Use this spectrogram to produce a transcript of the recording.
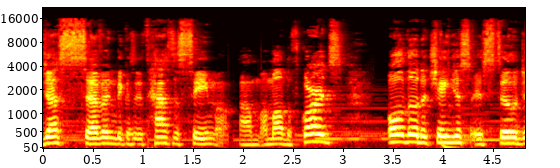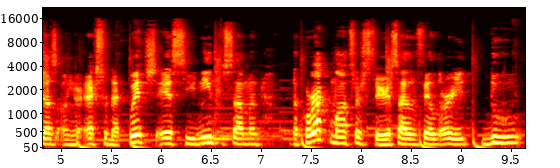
just 7 because it has the same um, amount of cards. Although the changes is still just on your extra deck, which is you need to summon the correct monsters to your side of the field or you do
